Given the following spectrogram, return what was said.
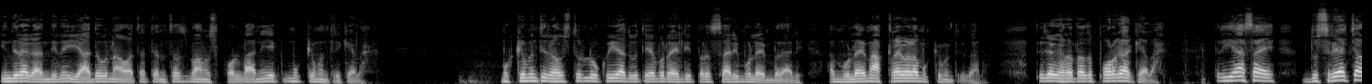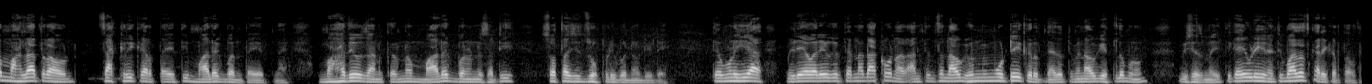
इंदिरा गांधीने यादव नावाचा त्यांचाच माणूस फोडला आणि एक मुख्यमंत्री केला. मुख्यमंत्री राहूस तर लोक यादव त्यावर राहिली परत सारी मुलायमवर आली. आणि मुलायम अकरा वेळा मुख्यमंत्री झाला. त्याच्या घरात आता पोरगा केला. तर हे असं आहे दुसऱ्याच्या महालात राहून चाकरी करता येते मालक बनता येत नाही. महादेव जानकरनं मालक बनवण्यासाठी स्वतःची झोपडी बनवलेली आहे. त्यामुळे ही मीडियावाले वगैरे त्यांना दाखवणार. आणि त्यांचं नाव घेऊन मी मोठंही करत नाही. आता तुम्ही नाव घेतलं म्हणून विशेष म्हणजे ती काही एवढी नाही. ती माझाच कार्यकर्ता होता.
